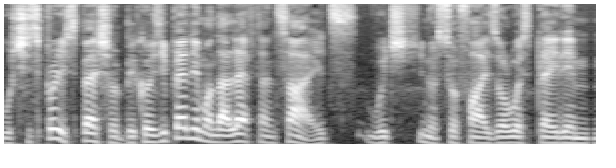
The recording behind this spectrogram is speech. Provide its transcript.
which is pretty special because he played him on that left hand side, which you know so far he's always played him,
